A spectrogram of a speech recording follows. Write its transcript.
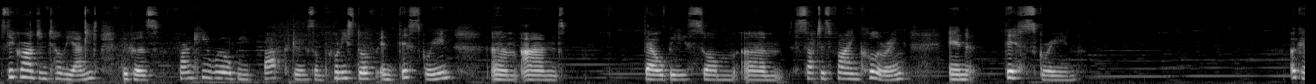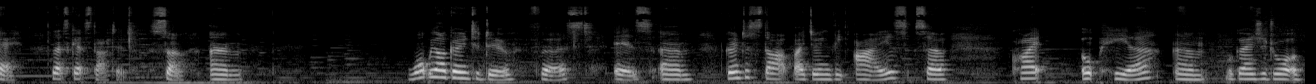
stick around until the end because Frankie will be back doing some funny stuff in this screen um, and there will be some um, satisfying colouring in this screen. Okay, let's get started. So, um, what we are going to do first is um, going to start by doing the eyes. So quite up here, um, we're going to draw a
